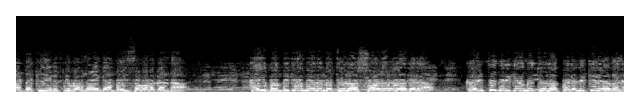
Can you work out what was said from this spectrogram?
മടക്കി ഇരുത്തി പറഞ്ഞേക്കാൻ പൈസ മുടക്കണ്ട. കൈ പന്തിക്കാൻ പോലും പറ്റൂല. ഷോളർ വേദന. കഴുത്ത് തിരിക്കാൻ പറ്റൂല. പെടലിക്ക് വേദന.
